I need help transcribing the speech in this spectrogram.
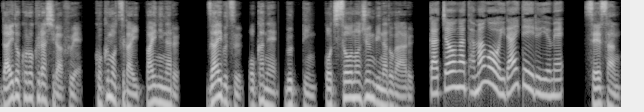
台所暮らしが増え、穀物がいっぱいになる。財物、お金、物品、ご馳走の準備などがある。ガチョウが卵を抱いている夢。生産、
